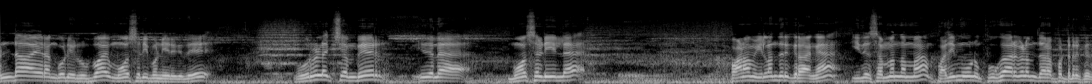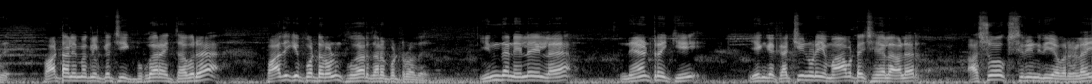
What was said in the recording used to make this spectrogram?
ரெண்டாயிரம் கோடி ரூபாய் மோசடி பண்ணியிருக்குது ஒரு லட்சம் பேர் இதில் மோசடியில் பணம் இழந்திருக்கிறாங்க. இது சம்பந்தமாக பதிமூணு புகார்களும் தரப்பட்டிருக்குது. பாட்டாளி மக்கள் கட்சி புகாரை தவிர பாதிக்கப்பட்டவர்களும் புகார் தரப்பட்டுள்ளது. இந்த நிலையில் நேற்றைக்கு எங்கள் கட்சியினுடைய மாவட்ட செயலாளர் அசோக் ஸ்ரீநிதி அவர்களை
